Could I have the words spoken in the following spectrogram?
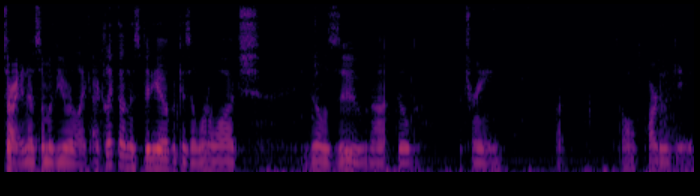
Sorry, I know some of you are like, I clicked on this video because I want to watch you build a zoo, not build a train. But it's all part of the game.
